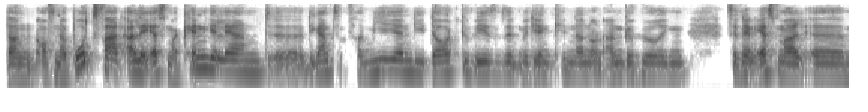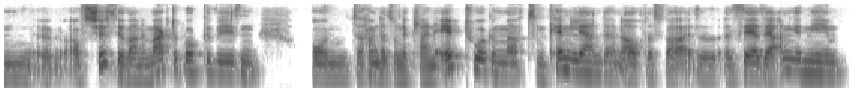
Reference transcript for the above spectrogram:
dann auf einer Bootsfahrt alle erstmal kennengelernt. Äh, die ganzen Familien, die dort gewesen sind mit ihren Kindern und Angehörigen, sind dann erstmal ähm, äh, aufs Schiff. Wir waren in Magdeburg gewesen und haben da so eine kleine Elbtour gemacht zum Kennenlernen dann auch. Das war also sehr, sehr angenehm.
